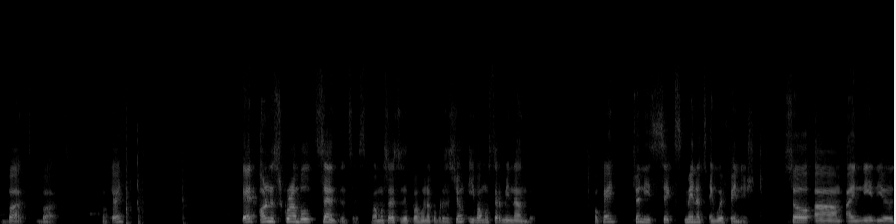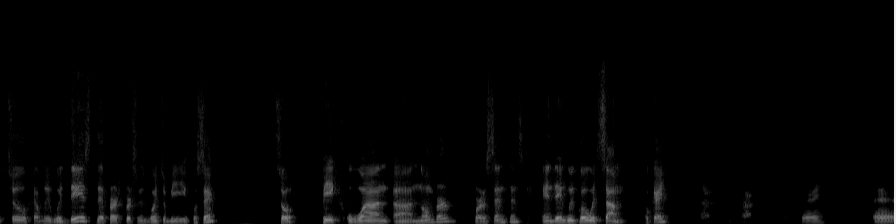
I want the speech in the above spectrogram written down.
but, but. Okay. And unscrambled sentences. Vamos a esto después una conversación y vamos terminando. Okay, 26 minutes and we finished. So um, I need you to help me with this. The first person is going to be Jose. So pick one uh, number for a sentence, and then we go with Sam, okay? Okay. Uh,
